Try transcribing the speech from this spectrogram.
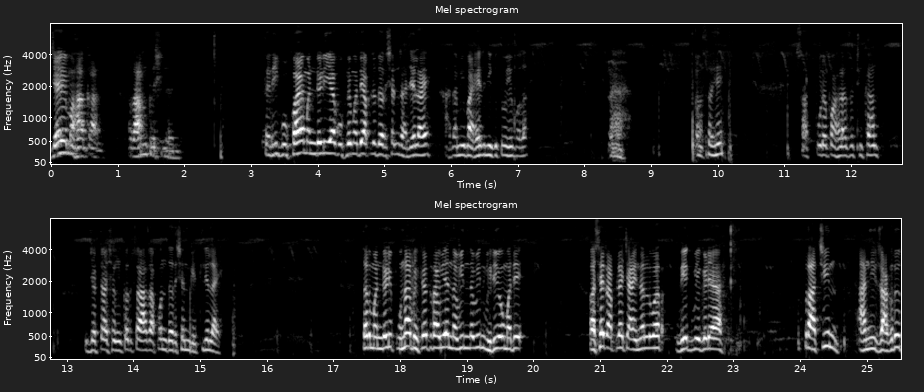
जय महाकाल. रामकृष्ण हरी. तर ही गुफा आहे मंडळी या गुफेमध्ये आपलं दर्शन झालेलं आहे. आता मी बाहेर निघतो हे बघा. असं हे सातपुड्या पहाडाचं ठिकाण. जटाशंकरचं आज आपण दर्शन घेतलेलं आहे. तर मंडळी पुन्हा भेटत राहूया नवीन नवीन व्हिडिओमध्ये. असेच आपल्या चॅनलवर वेगवेगळ्या प्राचीन आणि जागृत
